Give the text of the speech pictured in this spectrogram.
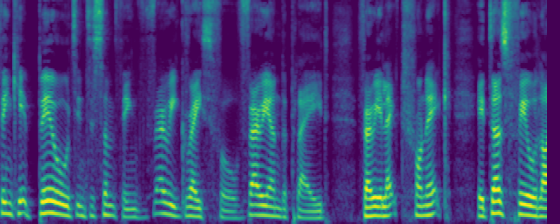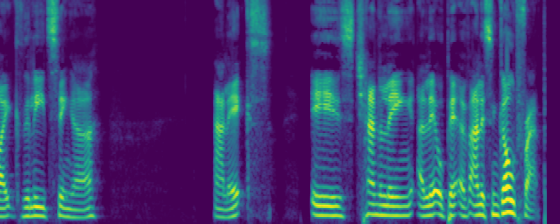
think it builds into something very graceful, very underplayed, very electronic. It does feel like the lead singer, Alex, is channeling a little bit of Alison Goldfrapp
